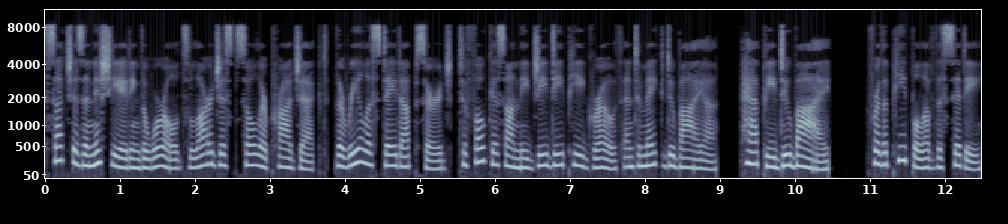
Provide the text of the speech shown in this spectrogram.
such as initiating the world's largest solar project, the real estate upsurge, to focus on the GDP growth and to make Dubai a «happy Dubai» for the people of the city.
